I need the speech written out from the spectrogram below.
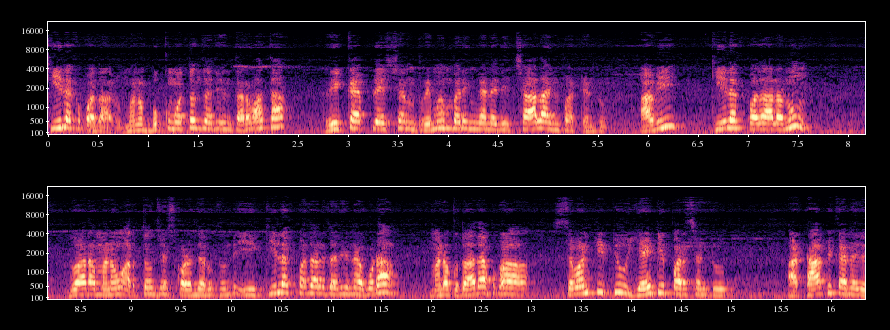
కీలక పదాలు. మనం బుక్ మొత్తం చదివిన తర్వాత రీకాప్లేషన్ రిమెంబరింగ్ అనేది చాలా ఇంపార్టెంట్ అవి కీలక పదాలను ద్వారా మనం అర్థం చేసుకోవడం జరుగుతుంది. ఈ కీలక పదాలు చదివినా కూడా మనకు దాదాపుగా సెవెంటీ టు ఎయిటీ పర్సెంట్ ఆ టాపిక్ అనేది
